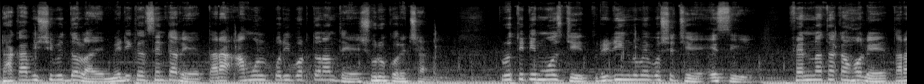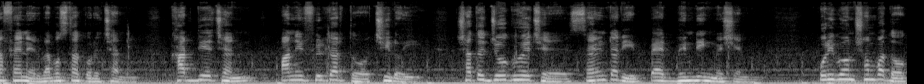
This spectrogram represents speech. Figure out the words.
ঢাকা বিশ্ববিদ্যালয় মেডিকেল সেন্টারে তারা আমূল পরিবর্তন আনতে শুরু করেছেন। প্রতিটি মসজিদ রিডিং রুমে বসেছে এসি ফ্যান না থাকা হলে তারা ফ্যানের ব্যবস্থা করেছেন। খাট দিয়েছেন, পানির ফিল্টার তো ছিলই। সাথে যোগ হয়েছে স্যানিটারি প্যাড ভেন্ডিং মেশিন। পরিবহন সম্পাদক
